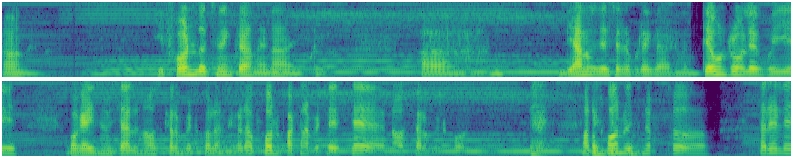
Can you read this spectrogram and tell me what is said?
అవును. ఈ ఫోన్లు వచ్చినాక నైనా ఇప్పుడు ఆ, ధ్యానం చేసేటప్పుడే కాకుండా దేవుని రూమ్లోకి పోయి ఒక ఐదు నిమిషాలు నమస్కారం పెట్టుకోవాలని కూడా ఫోన్ పక్కన పెట్టేస్తే నమస్కారం పెట్టుకోవాలి. మన ఫోన్ వచ్చినప్పుడు సరేలే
